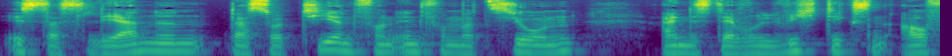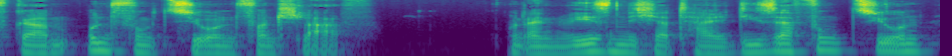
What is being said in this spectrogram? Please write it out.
ist das Lernen, das Sortieren von Informationen eines der wohl wichtigsten Aufgaben und Funktionen von Schlaf. Und ein wesentlicher Teil dieser Funktion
